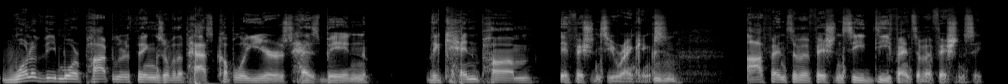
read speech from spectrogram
One of the more popular things over the past couple of years has been the KenPom efficiency rankings, mm-hmm. offensive efficiency, defensive efficiency.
